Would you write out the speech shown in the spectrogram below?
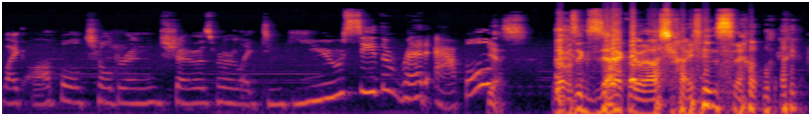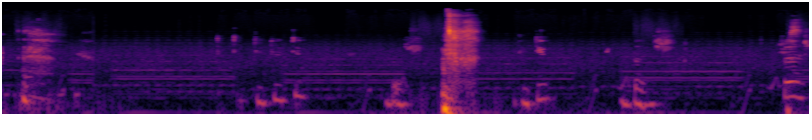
like awful children shows where like, do you see the red apple? Yes. That was exactly what I was trying to sound like. Bush. Bush.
